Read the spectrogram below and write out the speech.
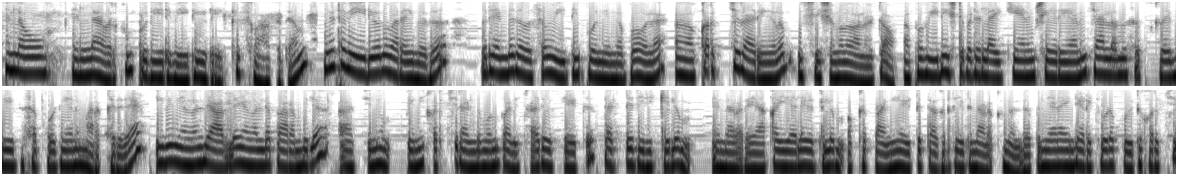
ഹലോ എല്ലാവർക്കും പുതിയൊരു വീഡിയോയിലേക്ക് സ്വാഗതം. ഇന്നത്തെ വീഡിയോ എന്ന് പറയുന്നത് ഒരു രണ്ട് ദിവസം വീട്ടിൽ പോയി നിന്നപ്പോൾ കുറച്ച് കാര്യങ്ങളും വിശേഷങ്ങളും ആണ് കേട്ടോ. അപ്പോൾ വീഡിയോ ഇഷ്ടപ്പെട്ട് ലൈക്ക് ചെയ്യാനും ഷെയർ ചെയ്യാനും ചാനൽ ഒന്ന് സബ്സ്ക്രൈബ് ചെയ്ത് സപ്പോർട്ട് ചെയ്യാനും മറക്കരുത്. ഇത് ഞങ്ങൾ രാവിലെ ഞങ്ങളുടെ പറമ്പിൽ അച്ഛനും പിന്നെ കുറച്ച് രണ്ട് മൂന്ന് പണിക്കാരും ഒക്കെ ആയിട്ട് തട്ടിരിക്കലും എന്താ പറയുക കയ്യാല കെട്ടലും ഒക്കെ പണിയായിട്ട് തകർത്തിയിട്ട് നടക്കുന്നുണ്ട്. അപ്പം ഞാൻ അതിന്റെ ഇടയ്ക്കൂടെ പോയിട്ട് കുറച്ച്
